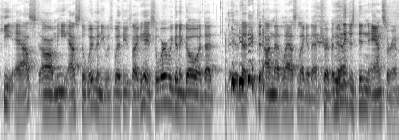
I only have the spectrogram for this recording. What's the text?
he asked, um, he asked the women he was with. He's like, "Hey, so where are we going to go at that, that on that last leg of that trip?" And then Yeah. they just didn't answer him.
